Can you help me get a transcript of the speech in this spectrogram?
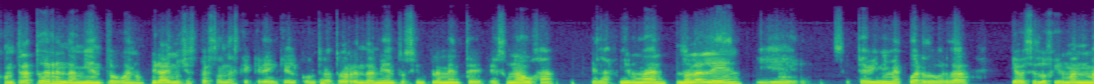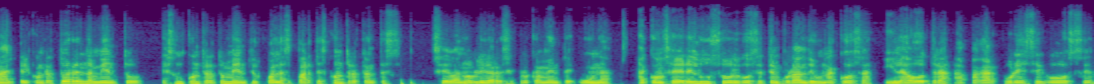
Contrato de arrendamiento. Bueno, mira, hay muchas personas que creen que el contrato de arrendamiento simplemente es una hoja que la firman, no la leen y si te vi ni me acuerdo, ¿verdad? Y a veces lo firman mal. El contrato de arrendamiento es un contrato mediante el cual las partes contratantes se van a obligar recíprocamente, una, a conceder el uso o el goce temporal de una cosa y la otra a pagar por ese goce,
